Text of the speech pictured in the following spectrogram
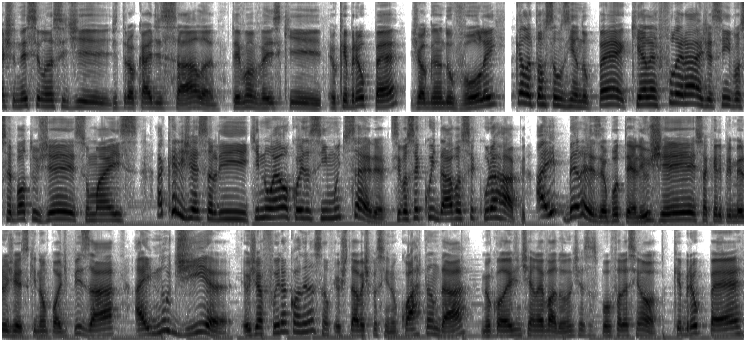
Mas nesse lance de, de trocar de sala, teve uma vez que eu quebrei o pé jogando vôlei. Aquela torçãozinha no pé que ela é fuleiragem, assim, você bota o gesso, mas aquele gesso ali que não é uma coisa assim muito séria. Se você cuidar, você cura rápido. Aí, beleza, eu botei ali o gesso, aquele primeiro gesso que não pode pisar. Aí no dia, eu já fui na coordenação. Eu estudava, tipo assim, no quarto andar, meu colégio tinha elevador, não tinha essas porra. Eu falei assim, ó, quebrei o pé,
